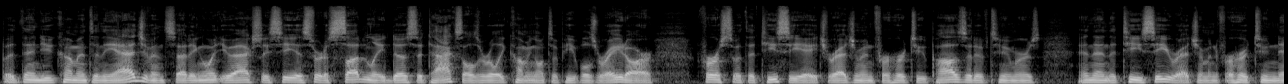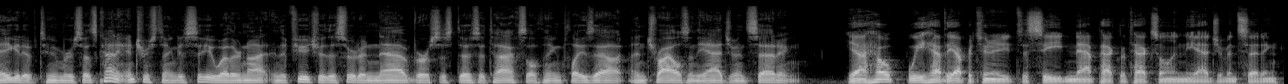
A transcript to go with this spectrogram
but then you come into the adjuvant setting, what you actually see is sort of suddenly docetaxels are really coming onto people's radar. First with the TCH regimen for HER2 positive tumors, and then the TC regimen for HER2 negative tumors. So it's kind of interesting to see whether or not in the future this sort of NAB versus docetaxel thing plays out in trials in the adjuvant setting. Yeah, I hope we have the opportunity to see nab-paclitaxel in the adjuvant setting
